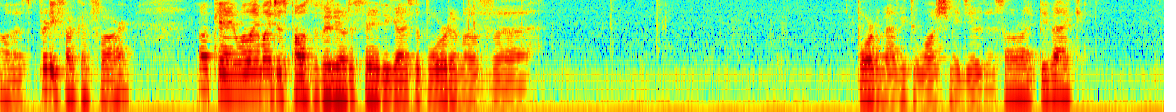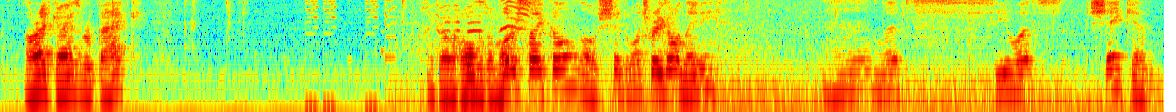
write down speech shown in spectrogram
Oh, that's pretty fucking far. Okay, well I might just pause the video to save you guys the boredom of, uh... Boredom having to watch me do this. Alright, be back. Alright guys, we're back. I got a hold of a motorcycle. Oh shit, watch where you're going, lady. And let's see what's shaking.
